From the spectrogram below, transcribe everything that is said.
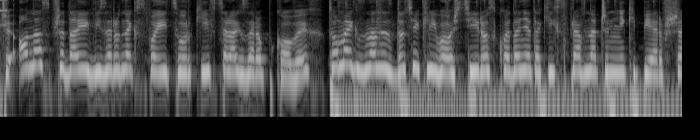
Czy ona sprzedaje wizerunek swojej córki w celach zarobkowych? Tomek znany z dociekliwości i rozkładania takich spraw na czynniki pierwsze,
